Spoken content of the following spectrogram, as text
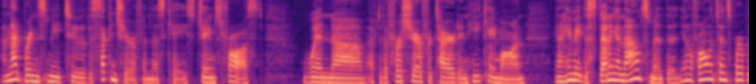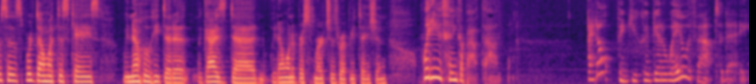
And that brings me to the second sheriff in this case, James Frost. When, uh, after the first sheriff retired and he came on, you know, he made the stunning announcement that, you know, for all intents and purposes, we're done with this case. We know who he did it. The guy's dead. We don't want to besmirch his reputation. What do you think about that? I don't think you could get away with that today.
